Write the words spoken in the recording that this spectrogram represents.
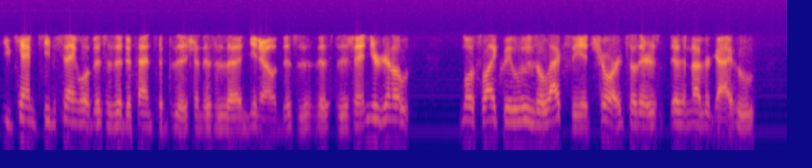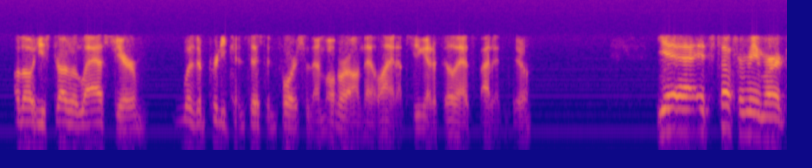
you can't keep saying, "Well, this is a defensive position. This is a you know this is this position." And you're going to most likely lose Alexei at short. So there's there's another guy who, although he struggled last year, was a pretty consistent force for them overall in that lineup. So you got to fill that spot in too. Yeah, it's tough for me, Mark.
